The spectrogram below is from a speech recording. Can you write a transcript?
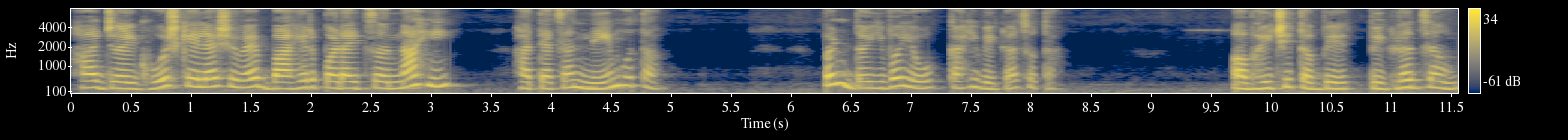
हा जयघोष केल्याशिवाय बाहेर पडायचं नाही हा त्याचा नेम होता. पण दैवयोग काही वेगळाच होता. अभयची तब्येत बिघडत जाऊन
